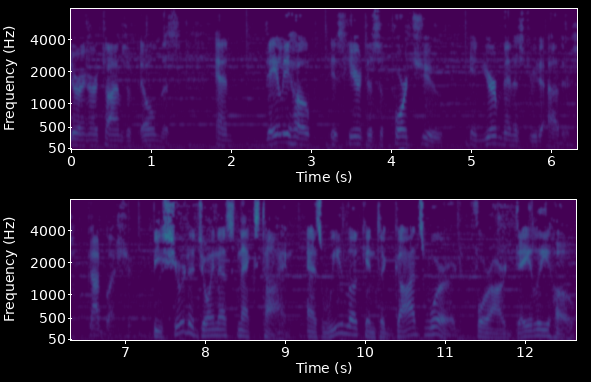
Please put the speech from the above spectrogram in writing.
during our times of illness. And Daily Hope is here to support you in your ministry to others. God bless you. Be sure to join us next time as we look into God's Word for our daily hope.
